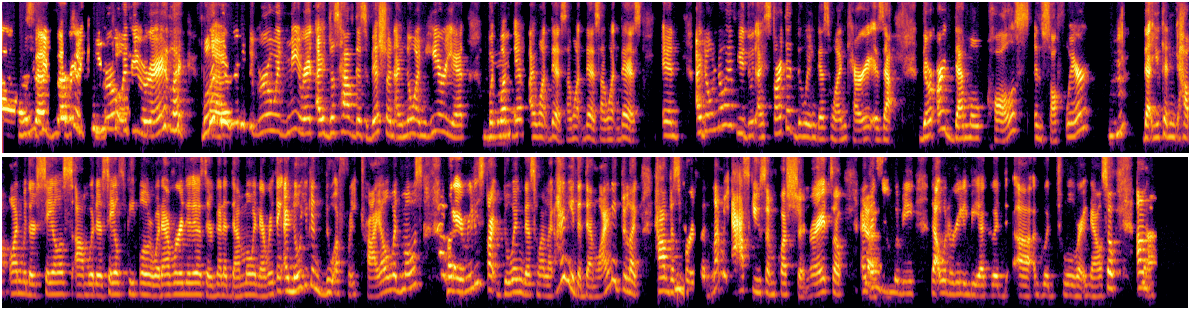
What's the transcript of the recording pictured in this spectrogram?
like ready to grow with you right like will yes. it be ready to grow with me right i just have this vision i know i'm here yet but mm-hmm. what if i want this i want this i want this and i don't know if you do i started doing this one carrie is that there are demo calls in software mm-hmm that you can hop on with their sales, um, with their salespeople or whatever it is, they're gonna demo and everything. I know you can do a free trial with most, but I really start doing this one. Like, I need a demo. I need to like have this mm-hmm. person. Let me ask you some question, right? So I yes. think that would be that would really be a good uh, a good tool right now. So um. Yeah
